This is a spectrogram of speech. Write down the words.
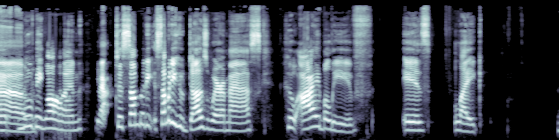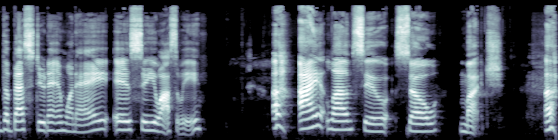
Um, moving on yeah. to somebody somebody who does wear a mask who I believe is like the best student in 1A is Tsuyu Asui. Ugh, I love Sue so much. Ugh,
